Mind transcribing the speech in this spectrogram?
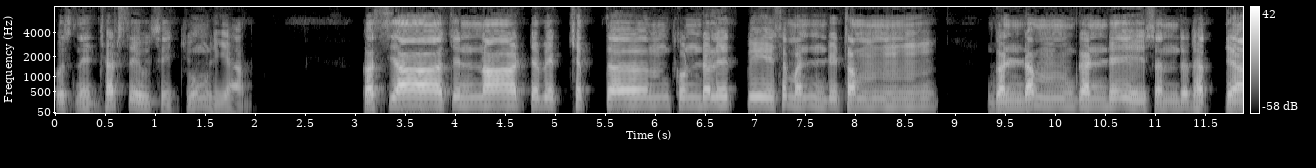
उसने झट से उसे चूम लिया। कस्याचिन्नाट्य विक्षिप्त कुंडलित्मंडितम गंडम गंडे संदध्या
